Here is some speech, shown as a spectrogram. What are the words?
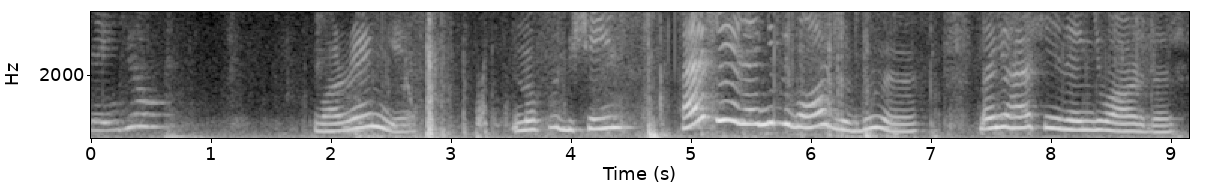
Rengi yok. Var rengi. Nasıl bir şeyin her şeyin rengi bir vardır değil mi? Bence her şeyin rengi vardır.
